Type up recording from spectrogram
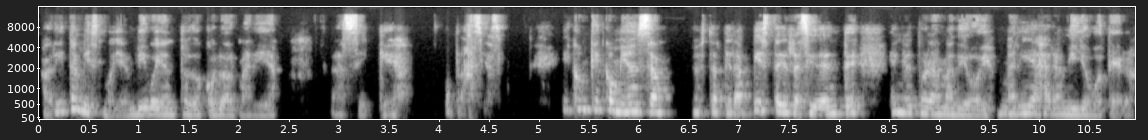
ahorita mismo y en vivo y en todo color, María. Así que gracias. ¿Y con qué comienza nuestra terapista y residente en el programa de hoy, María Jaramillo Botero?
